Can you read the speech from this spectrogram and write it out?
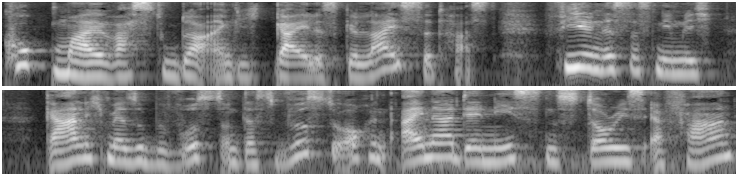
guck mal, was du da eigentlich Geiles geleistet hast. Vielen ist das nämlich gar nicht mehr so bewusst und das wirst du auch in einer der nächsten Stories erfahren,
